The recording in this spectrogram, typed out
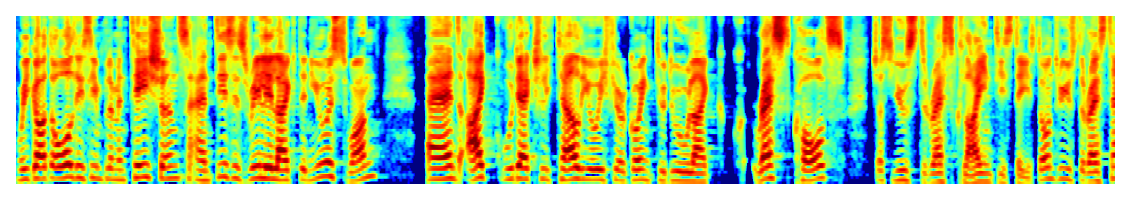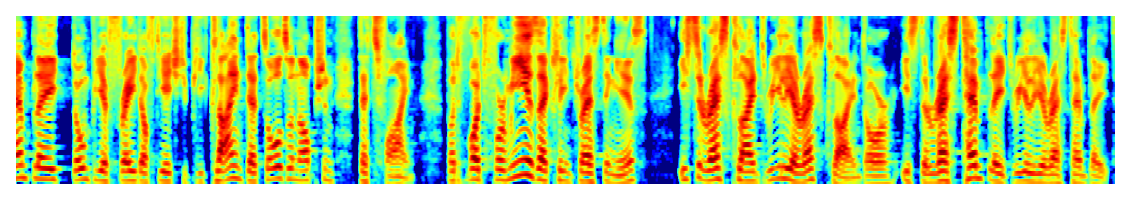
we got all these implementations, and this is really like the newest one. And I would actually tell you if you're going to do like REST calls, just use the REST client these days. Don't use the REST template. Don't be afraid of the HTTP client. That's also an option. That's fine. But what for me is actually interesting is, is the REST client really a REST client? Or is the REST template really a REST template?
